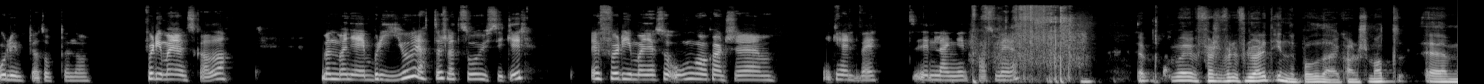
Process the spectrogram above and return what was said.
Olympiatoppen og fordi man ønska det, da. Men man blir jo rett og slett så usikker eh, fordi man er så ung og kanskje ikke helt vet lenger hva som er. Først, for, for du er litt inne på det der kanskje med at em,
